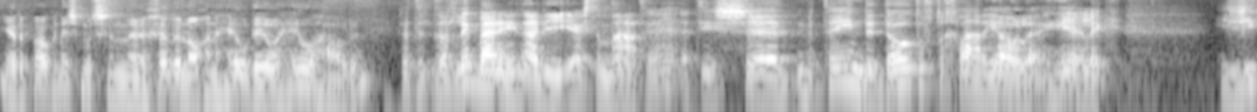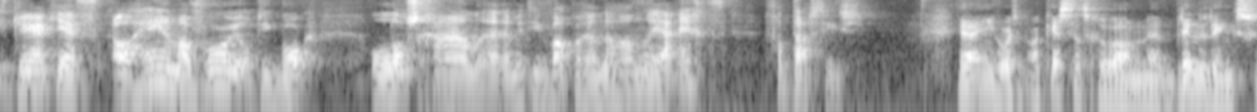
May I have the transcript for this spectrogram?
Ja, de protagonist moet zijn uh, verder nog een heel deel heel houden. Dat, dat lukt bijna niet naar die eerste mate. Hè? Het is uh, meteen de dood of de gladiolen. Heerlijk. Je ziet Gergiev al helemaal voor je op die bok losgaan uh, met die wapperende handen. Ja, echt fantastisch. Ja, en je hoort een orkest dat gewoon blindelings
